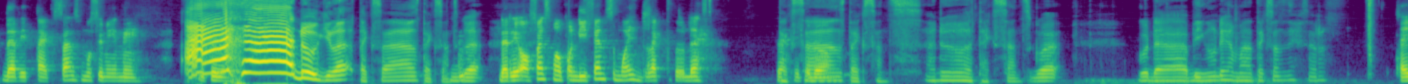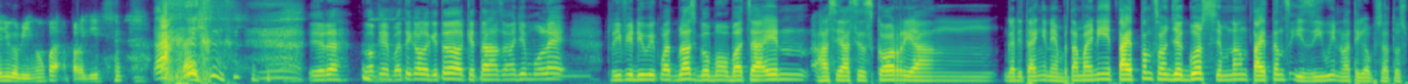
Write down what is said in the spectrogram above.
dari Texans musim ini. Ah, aduh gila Texans, Texans gue. Dari offense maupun defense semuanya jelek itu udah. Gitu. Texans, Texans. Aduh, Texans. Gue gue udah bingung deh sama Texans nih sekarang. Saya juga bingung pak, apalagi. Yaudah, oke berarti kalau gitu kita langsung aja mulai review di week 14. Gue mau bacain hasil-hasil skor yang gak ditayangin. Yang pertama ini Titans on Jaguars yang menang Titans easy win lah 31-10.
